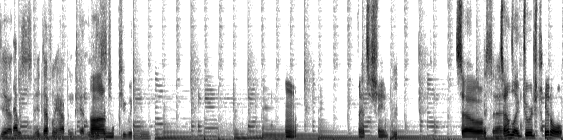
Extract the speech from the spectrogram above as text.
yeah, that that- was. It definitely happened at least Um, two weeks. Hmm. That's a shame. So sounds like George Kittle.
